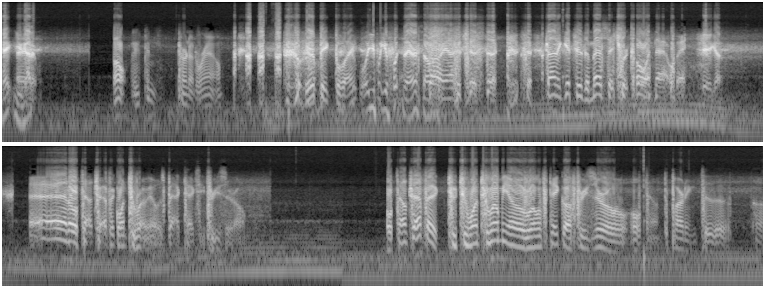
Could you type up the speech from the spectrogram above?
Hey, you got it. Oh, you can turn it around. You're a big boy. Well, you put your foot there, so. Sorry, I was just uh, trying to get you the message. We're going that way. There you go. And Old Town Traffic 1 2 Romeo is back, taxi 30. Old Town Traffic 2212 Romeo, rolling for takeoff 30. Old Town, departing to the uh,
